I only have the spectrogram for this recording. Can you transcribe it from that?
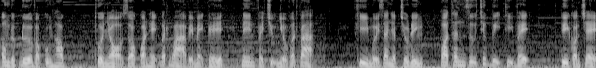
ông được đưa vào cung học. Thuở nhỏ do quan hệ bất hòa với mẹ kế nên phải chịu nhiều vất vả. Khi mới gia nhập triều đình, Hòa Thân giữ chức vị thị vệ. Tuy còn trẻ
